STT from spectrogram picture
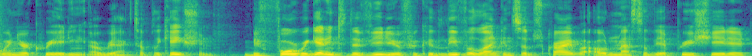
when you're creating a React application. Before we get into the video, if you could leave a like and subscribe, I would massively appreciate it.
